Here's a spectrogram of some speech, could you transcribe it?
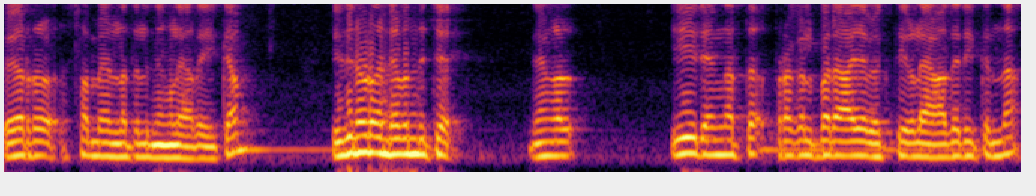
വേറൊരു സമ്മേളനത്തിൽ നിങ്ങളെ അറിയിക്കാം. ഇതിനോടനുബന്ധിച്ച് ഞങ്ങൾ ഈ രംഗത്ത് പ്രഗത്ഭരായ വ്യക്തികളെ ആദരിക്കുന്ന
